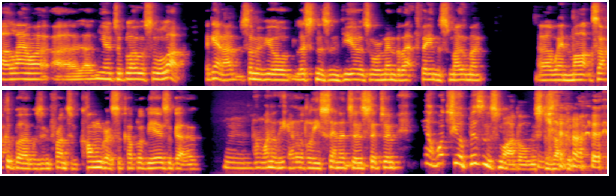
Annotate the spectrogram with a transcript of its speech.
allow uh, you know to blow us all up again, I, some of your listeners and viewers will remember that famous moment uh, when Mark Zuckerberg was in front of Congress a couple of years ago. Mm. And one of the elderly senators said to him, yeah, what's your business model, Mr. Zuckerberg?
